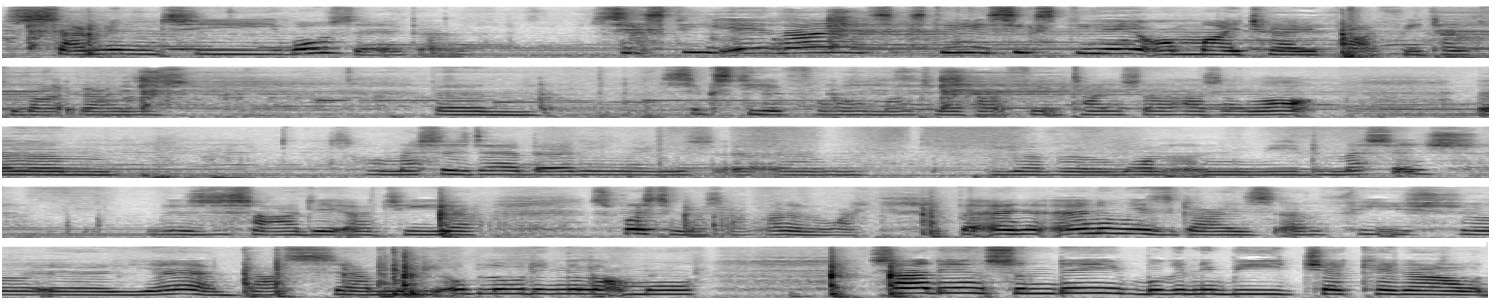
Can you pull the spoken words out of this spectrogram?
70. What was it again? 68, 9, 68, 68 on my cherry part feed. Thanks for that, guys. Um, 68 for my cherry part feed. Thanks, that has a lot. Um, so message there, but anyways, uh, um, you have a want and read message. This is Saturday actually, yeah. To myself, I don't know why. But an- anyways, guys, I'm pretty sure, uh, yeah, that's I'm gonna be uploading a lot more. Saturday and Sunday, we're gonna be checking out.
